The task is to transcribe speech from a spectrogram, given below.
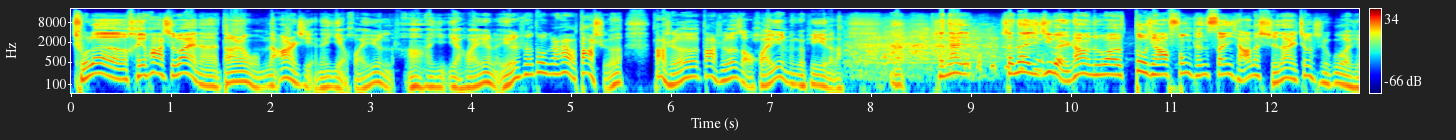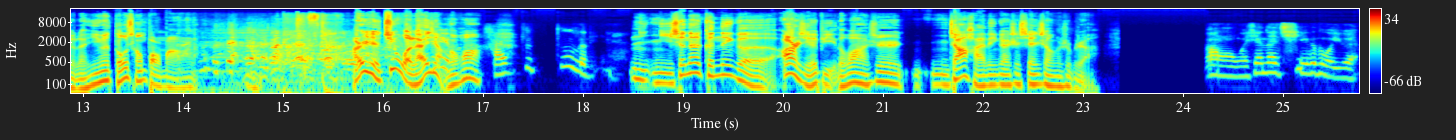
除了黑化之外呢，当然我们的二姐呢也怀孕了啊，也也怀孕了。有人说豆哥还有大舌头，大舌头大舌头早怀孕了个屁的了。嗯，现在现在基本上是吧，豆家风尘三侠的时代正式过去了，因为都成宝妈了。而且据我来讲的话，孩子肚子里呢。你你现在跟那个二姐比的话，是你家孩子应该是先生是不是？哦，我现在七个多月。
